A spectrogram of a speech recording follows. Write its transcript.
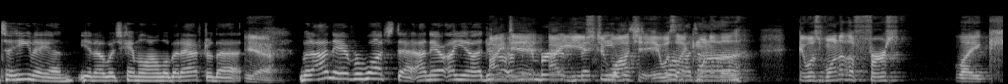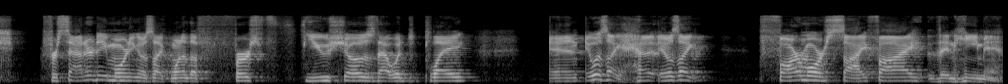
to He-Man, you know, which came along a little bit after that. Yeah. But I never watched that. I never, you know, I do I not did. remember. I used to watch it. It was like one of the. It was one of the first like for Saturday morning. It was like one of the first few shows that would play, and it was like it was like far more sci-fi than He-Man.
